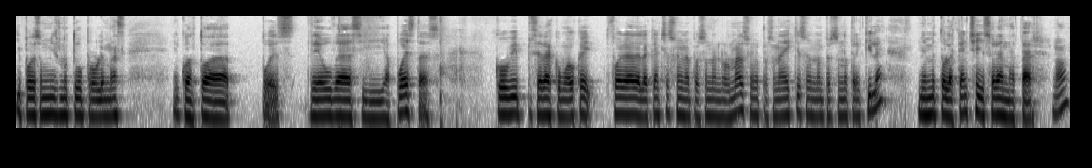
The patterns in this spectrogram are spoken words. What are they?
y por eso mismo tuvo problemas en cuanto a pues deudas y apuestas. Kobe pues era como, ok, fuera de la cancha soy una persona normal, soy una persona X, soy una persona tranquila, me meto a la cancha y es hora de matar, ¿no?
